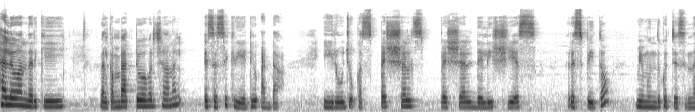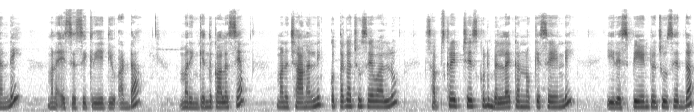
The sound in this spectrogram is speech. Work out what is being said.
హలో అందరికీ. Welcome back to our channel S S C creative అడ్డా. ఈరోజు ఒక స్పెషల్ స్పెషల్ డెలిషియస్ రెసిపీతో మీ ముందుకు వచ్చేసిందండి మన ఎస్ఎస్సి క్రియేటివ్ అడ్డా. మరి ఇంకెందుకు ఆలస్యం? మన ఛానల్ని కొత్తగా చూసేవాళ్ళు సబ్స్క్రైబ్ చేసుకొని బెల్ ఐకాన్ నొక్కేసేయండి. ఈ రెసిపీ ఏంటో చూసేద్దాం.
